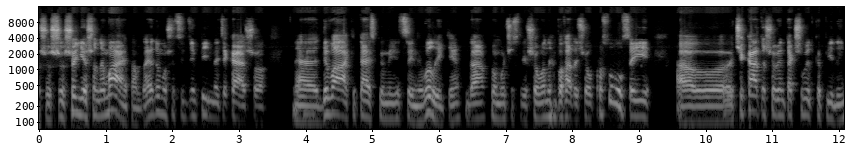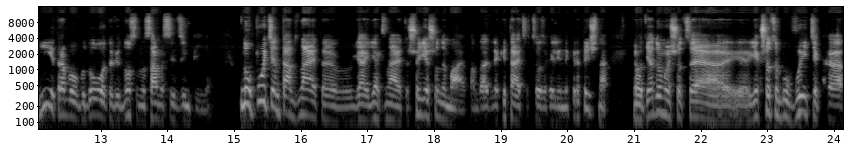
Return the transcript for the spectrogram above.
що, що, що є, що немає. Там, да. Я думаю, що Сі Цзіньпінь натякає, що е, дива китайської медицини великі, да, в тому числі, що вони багато чого просунулися, і е, чекати, що він так швидко піде, ні, треба обудовувати відносини саме з Цзіньпінем. Ну, Путін там, знаєте, я, як знаєте, що є, що немає. Там да, для китайців це взагалі не критично. От я думаю, що це е, якщо це був витік, е,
